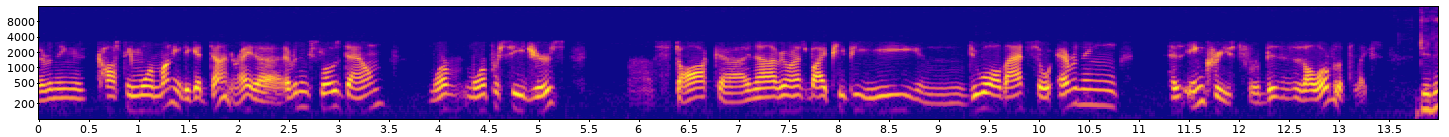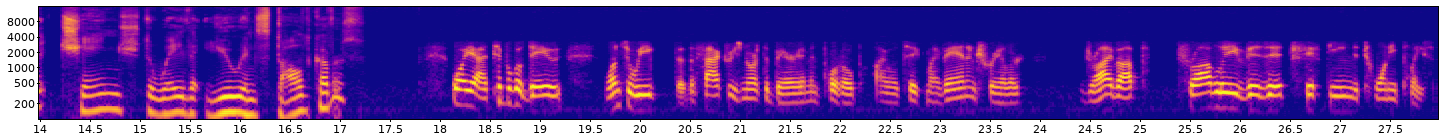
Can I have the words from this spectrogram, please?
everything is costing more money to get done, right? Uh, everything slows down, more more procedures, uh, stock. Uh, now everyone has to buy PPE and do all that, so everything has increased for businesses all over the place. Did it change the way that you installed covers? Well, yeah, a typical day, once a week, the, the factory's north of Barrie. I'm in Port Hope. I will take my van and trailer drive up, probably visit 15 to 20 places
